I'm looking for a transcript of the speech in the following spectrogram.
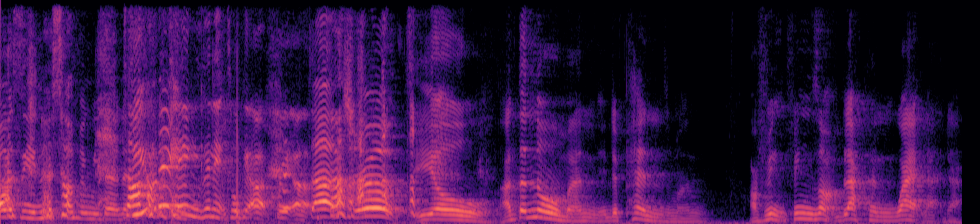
obviously you know something we don't know. Talk up the things, innit? Talk it up, free it up. That's true. Yo, I don't know, man. It depends, man. I think things aren't black and white like that.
